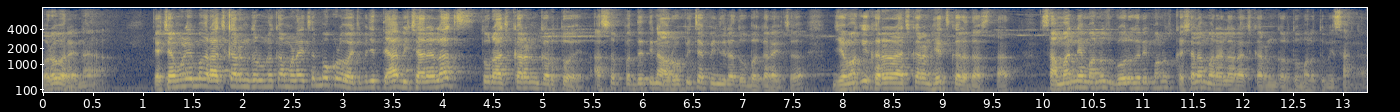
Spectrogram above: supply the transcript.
बरोबर आहे ना? त्याच्यामुळे मग राजकारण करू नका म्हणायचं मोकळं व्हायचं. म्हणजे त्या बिचाऱ्यालाच तो राजकारण करतोय असं पद्धतीनं आरोपीच्या पिंजऱ्यात उभं करायचं. जेव्हा की खरं राजकारण हेच करत असतात. सामान्य माणूस गोरगरीब माणूस कशाला मरायला राजकारण करतो मला तुम्ही सांगा.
